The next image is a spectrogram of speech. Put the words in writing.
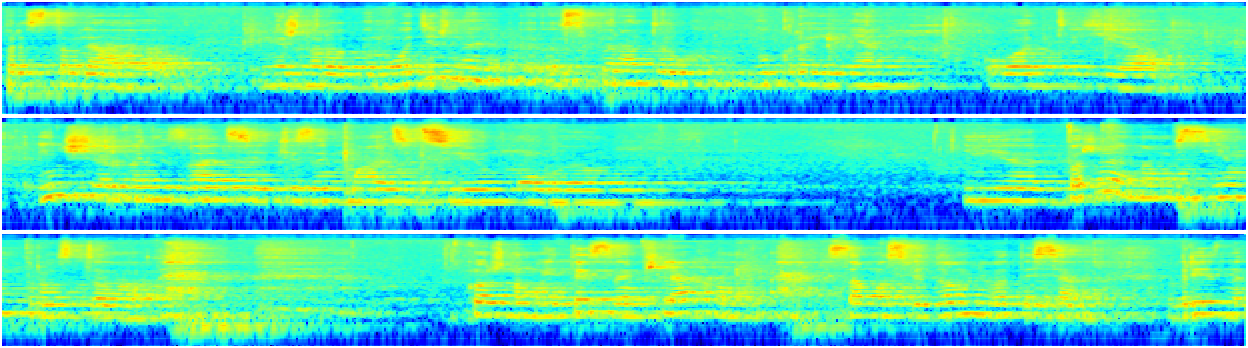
представляю міжнародний молодіжний есперанто рух в Україні. От є інші організації, які займаються цією мовою. І бажаю нам всім просто кожному йти своїм шляхом, самосвідомлюватися в різних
